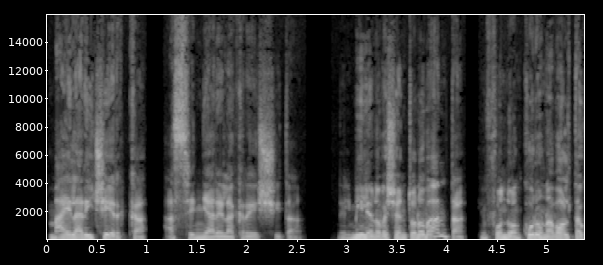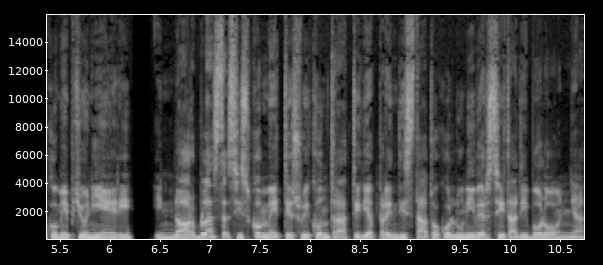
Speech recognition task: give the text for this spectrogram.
Ma è la ricerca a segnare la crescita. Nel 1990, in fondo ancora una volta come pionieri, in Norblast si scommette sui contratti di apprendistato con l'Università di Bologna.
